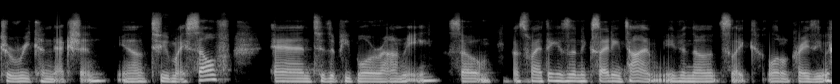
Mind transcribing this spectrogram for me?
to reconnection, you know, to myself and to the people around me. So that's why I think it's an exciting time, even though it's like a little crazy with,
